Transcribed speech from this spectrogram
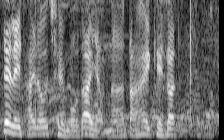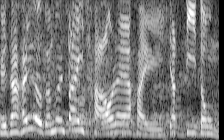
即係你睇到全部都係人啦，但係其實其實喺度咁樣低炒呢，係一啲都唔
